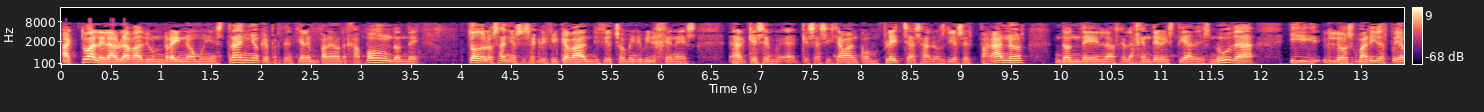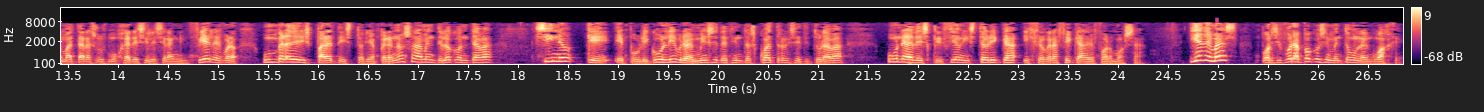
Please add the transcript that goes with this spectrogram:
actual. Él hablaba de un reino muy extraño que pertenecía al emperador de Japón, donde todos los años se sacrificaban 18.000 vírgenes que se, que se asesinaban con flechas a los dioses paganos, donde la, gente vestía desnuda y los maridos podían matar a sus mujeres si les eran infieles. Bueno, un verdadero disparate de historia. Pero no solamente lo contaba, sino que eh, publicó un libro en 1704 que se titulaba Una descripción histórica y geográfica de Formosa. Y además, por si fuera poco, se inventó un lenguaje,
